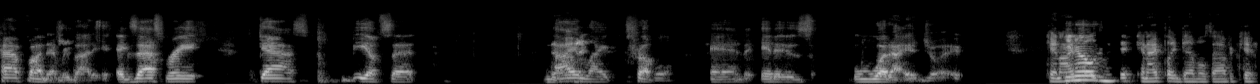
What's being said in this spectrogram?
Have fun, everybody. Exasperate, gasp, be upset. No. I like trouble, and it is what I enjoy. Can I, know, play, can I play devil's advocate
